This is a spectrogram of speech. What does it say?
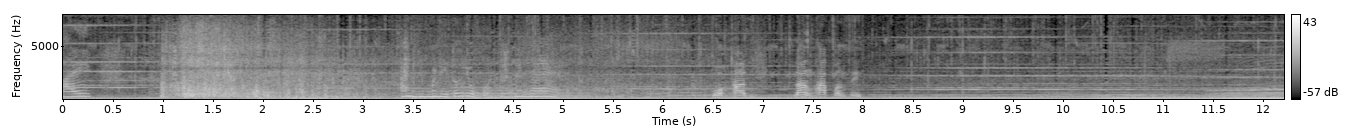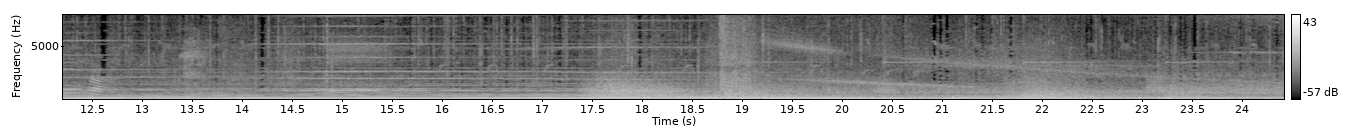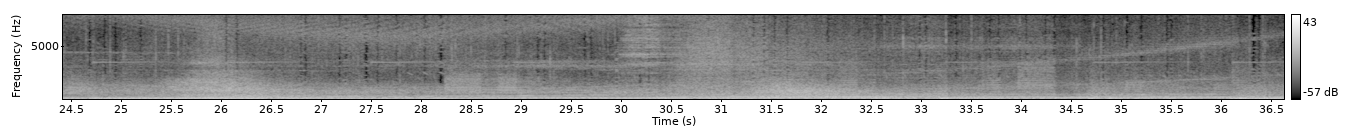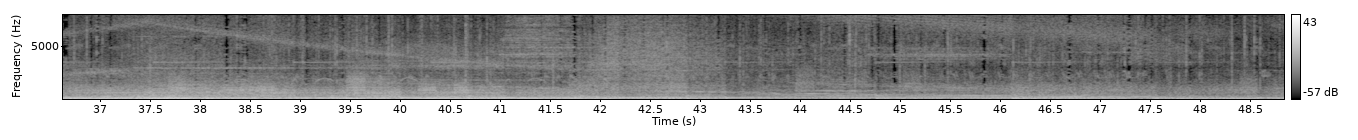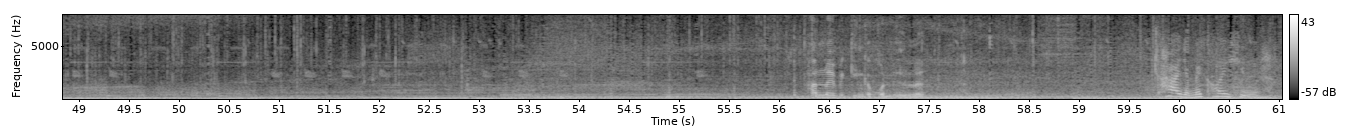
อัญมณีต้องอยู่บนนั้นแน่พวกท่านนั่งพักก่อนสิ ท่านไม่ไปกินกับคนอื่นเลยๆข้ายังไม่ค่อยหิวนะ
